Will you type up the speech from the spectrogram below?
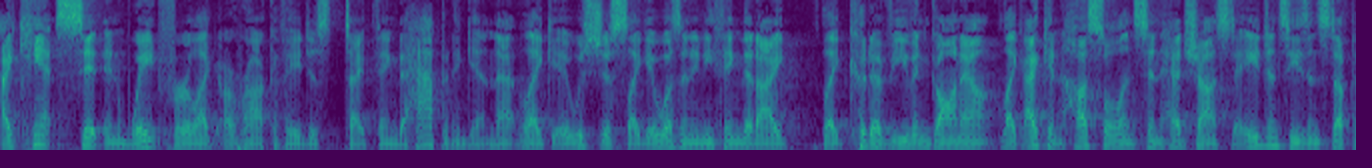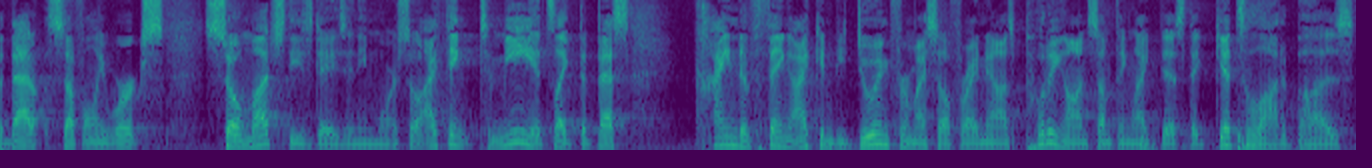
I can't sit and wait for like a Rock of Ages type thing to happen again. That like it was just like it wasn't anything that I like could have even gone out like I can hustle and send headshots to agencies and stuff, but that stuff only works so much these days anymore. So I think to me it's like the best kind of thing I can be doing for myself right now is putting on something like this that gets a lot of buzz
